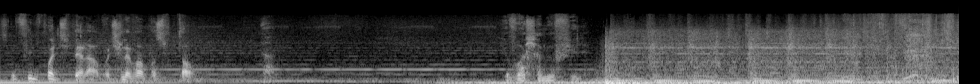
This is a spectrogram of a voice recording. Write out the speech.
Seu filho pode esperar, vou te levar para o hospital. Eu vou achar meu filho. Network.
